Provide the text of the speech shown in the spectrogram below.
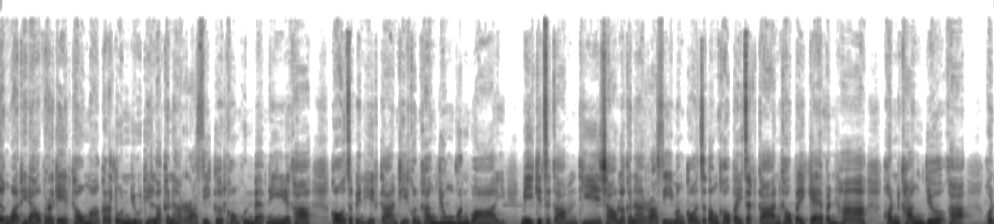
จังหวะที่ดาวพระเกตเข้ามากระตุ้นอยู่ที่ลัคนาราศีเกิดของคุณแบบนี้นะคะ ก็จะเป็นเหตุการณ์ที่ค่อนข้างยุ่งวุ่นวาย มีกิจกรรมที่ชาวลัคนาราศีมังกรจะต้องเข้าไปจัดการเข้าไปแก้ปัญหาค่อนข้างเยอะค่ะ คน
